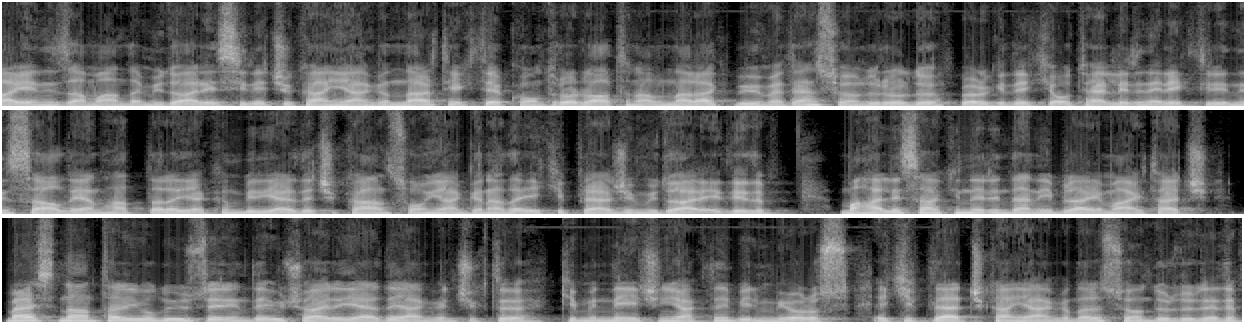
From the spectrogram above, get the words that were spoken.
İtfaiyenin zamanında müdahalesiyle çıkan yangınlar tek tek kontrol altına alınarak büyümeden söndürüldü. Bölgedeki otellerin elektriğini sağlayan hatlara yakın bir yerde çıkan son yangına da ekiplerce müdahale edildi. Mahalle sakinlerinden İbrahim Aytaç, Mersin-Antalya yolu üzerinde 3 ayrı yerde yangın çıktı. Kimin ne için yaktığını bilmiyoruz. Ekipler çıkan yangınları söndürdü dedi.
